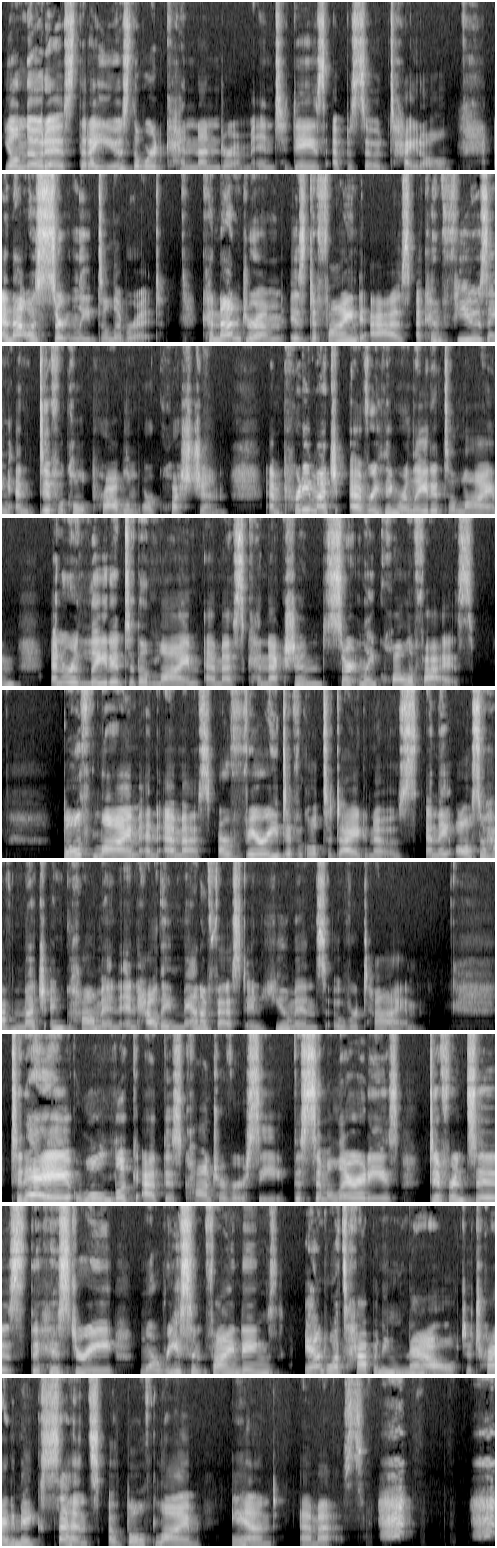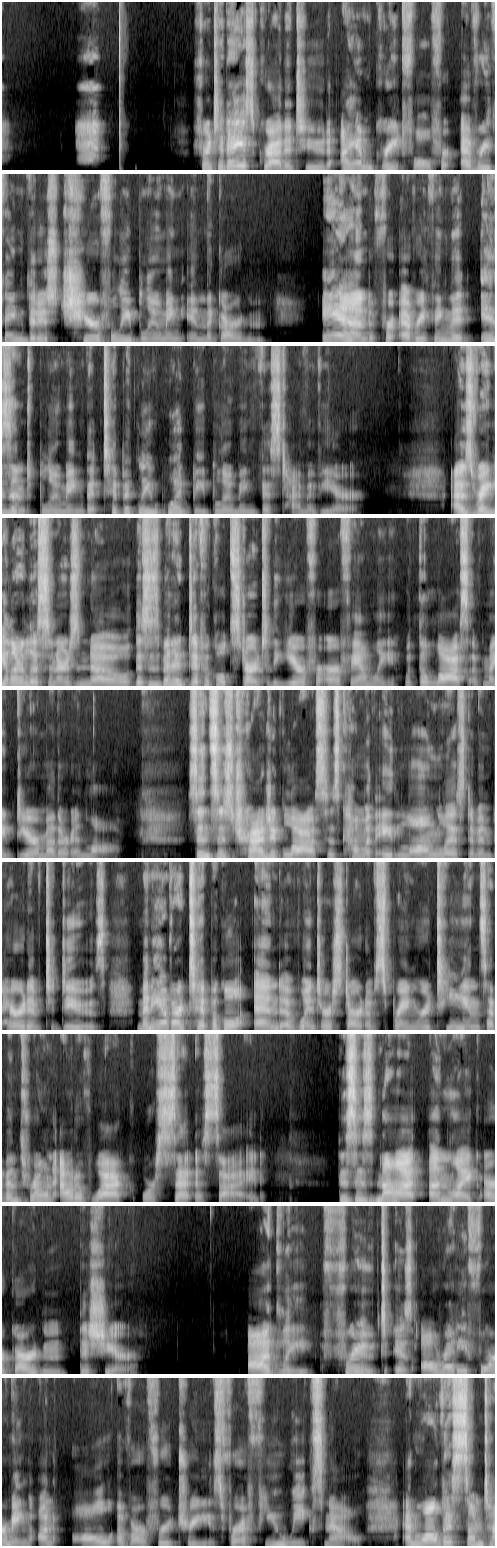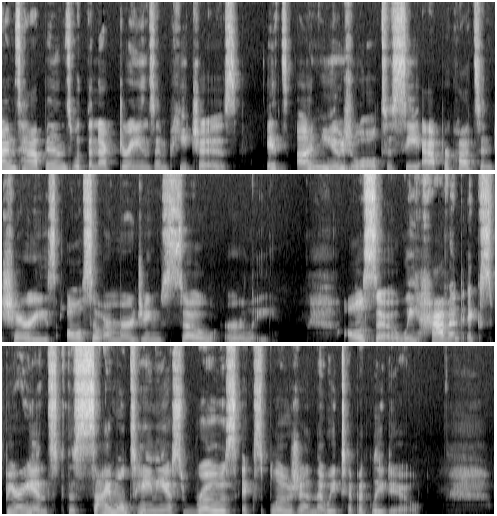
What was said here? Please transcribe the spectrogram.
You'll notice that I used the word conundrum in today's episode title, and that was certainly deliberate. Conundrum is defined as a confusing and difficult problem or question, and pretty much everything related to Lyme and related to the Lyme MS connection certainly qualifies. Both Lyme and MS are very difficult to diagnose, and they also have much in common in how they manifest in humans over time. Today, we'll look at this controversy, the similarities, differences, the history, more recent findings, and what's happening now to try to make sense of both Lyme and MS. For today's gratitude, I am grateful for everything that is cheerfully blooming in the garden and for everything that isn't blooming that typically would be blooming this time of year. As regular listeners know, this has been a difficult start to the year for our family with the loss of my dear mother in law. Since this tragic loss has come with a long list of imperative to dos, many of our typical end of winter, start of spring routines have been thrown out of whack or set aside. This is not unlike our garden this year. Oddly, fruit is already forming on all of our fruit trees for a few weeks now. And while this sometimes happens with the nectarines and peaches, it's unusual to see apricots and cherries also emerging so early. Also, we haven't experienced the simultaneous rose explosion that we typically do.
